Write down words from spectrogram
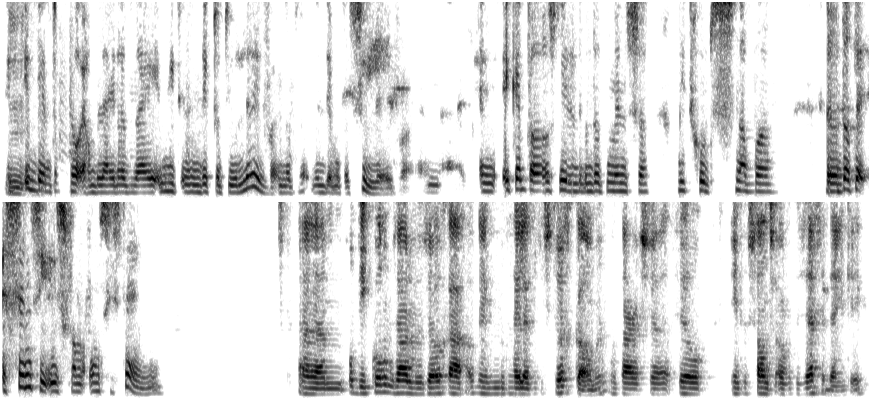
ik, ik, ben toch heel erg blij dat wij niet in een dictatuur leven en dat we in een democratie leven. En, en ik heb wel eens dat mensen niet goed snappen dat dat de essentie is van ons systeem. Um, op die column zouden we zo graag ook denk ik nog heel eventjes terugkomen, want daar is uh, veel interessants over te zeggen, denk ik.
